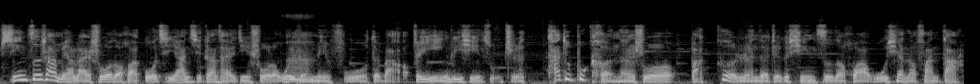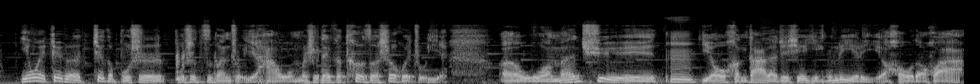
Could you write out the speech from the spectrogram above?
薪资上面来说的话，国企央企刚才已经说了，为人民服务，对吧？非盈利性组织，他就不可能说把个人的这个薪资的话无限的放大，因为这个这个不是不是资本主义哈，我们是那个特色社会主义，呃，我们去嗯有很大的这些盈利了以后的话，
